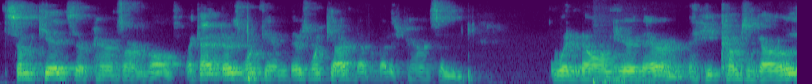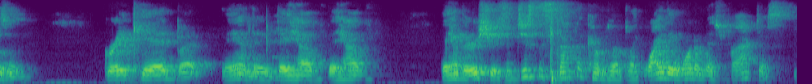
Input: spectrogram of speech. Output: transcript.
Some kids, their parents aren't involved. Like, I there's one family, there's one kid I've never met his parents, and wouldn't know him here and there, and, and he comes and goes, and great kid, but man, they, they have they have they have their issues, and just the stuff that comes up, like why they want to miss practice,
